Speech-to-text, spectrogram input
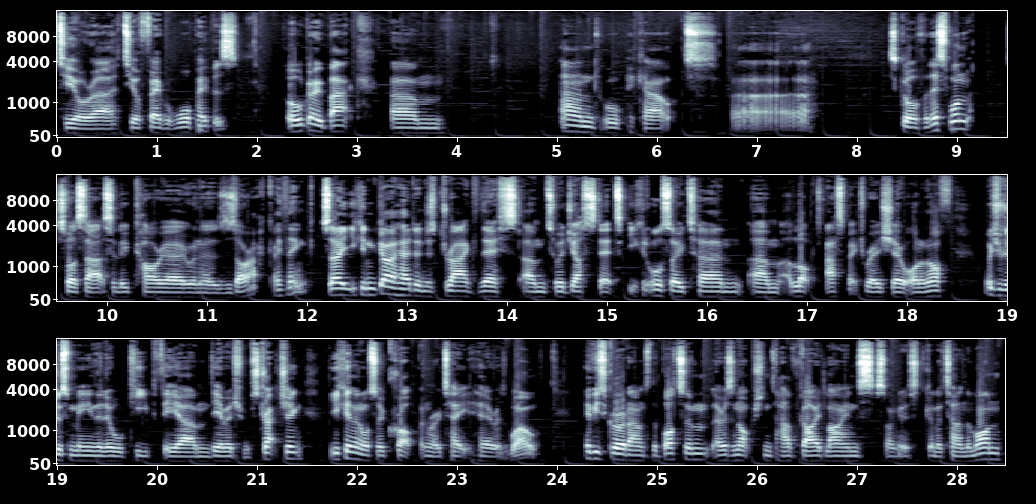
to your uh, to your favorite wallpapers. we'll go back um, and we'll pick out uh, score for this one. So what's a Lucario and a Zoroark, I think. So you can go ahead and just drag this um, to adjust it. You can also turn um, a locked aspect ratio on and off, which will just mean that it will keep the, um, the image from stretching. You can then also crop and rotate here as well. If you scroll down to the bottom, there is an option to have guidelines, so I'm just going to turn them on.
